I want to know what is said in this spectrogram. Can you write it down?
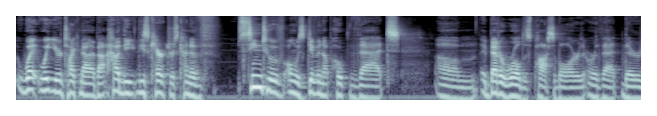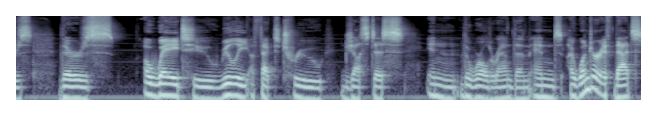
what what you're talking about about how the these characters kind of seem to have almost given up hope that um, a better world is possible, or or that there's there's a way to really affect true justice in the world around them. And I wonder if that's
